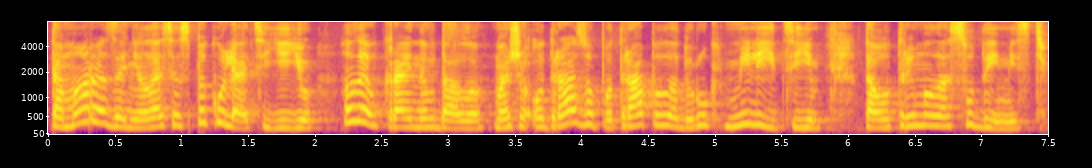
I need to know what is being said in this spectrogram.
Тамара зайнялася спекуляцією, але вкрай невдало. Майже одразу потрапила до рук міліції та отримала судимість.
